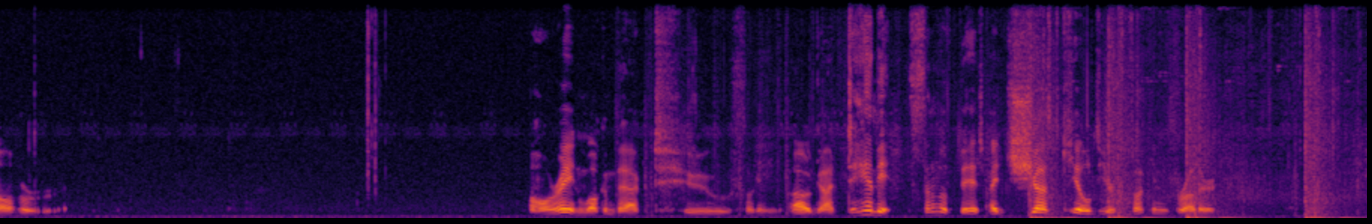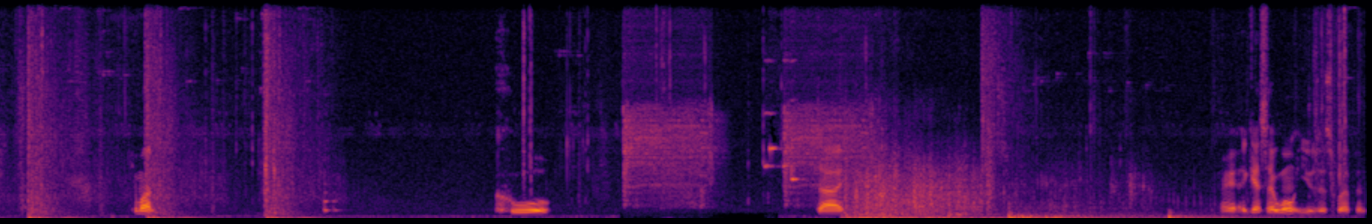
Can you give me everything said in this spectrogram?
Alright. Alright, and welcome back to fucking... Oh, god damn it! Son of a bitch, I just killed your fucking brother. Come on. Cool. Die. Alright, I guess I won't use this weapon.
